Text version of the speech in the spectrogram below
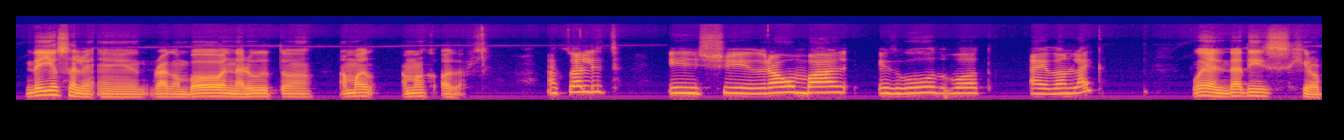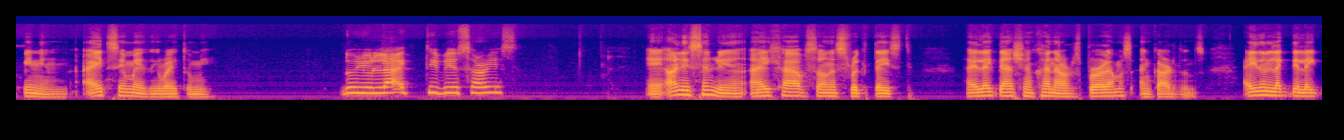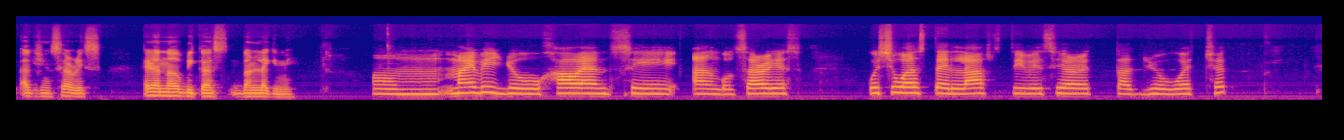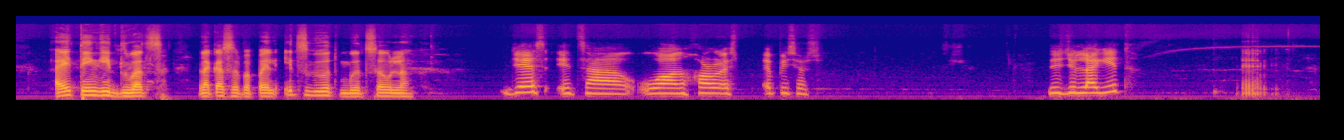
They uh, Dragon Ball, Naruto, among, among others. Actually, is she Dragon Ball is good, but I don't like. Well, that is her opinion. It seemed great to me. Do you like TV series? Uh, honestly, I have some strict taste. I like the action genres, programs, and cartoons. I don't like the live action series. I don't know because don't like me. Um, maybe you haven't seen a good series. Which was the last TV series that you watched? I think it was La Casa de Papel. It's good, but so long. Yes, it's a one horror episode. Did you like it? Um,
